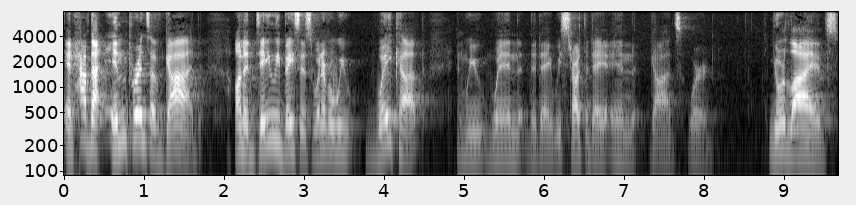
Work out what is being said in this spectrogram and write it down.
and have that imprint of God on a daily basis whenever we wake up and we win the day. We start the day in God's word. Your lives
